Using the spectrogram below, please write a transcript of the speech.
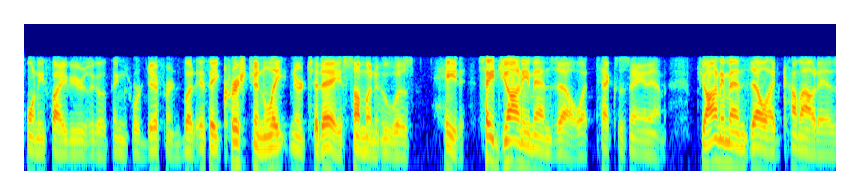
25 years ago things were different. But if a christian laettner today someone who was hated say johnny manziel at texas a&m johnny manziel had come out as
